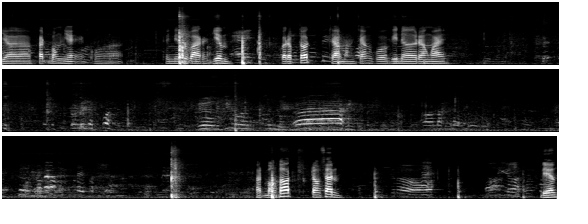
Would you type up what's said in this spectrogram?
bây giờ là phát bóng nhẹ của thanh niên số 3 là Kim quả đập tốt chạm hàng trắng của Viner ra ngoài. Phạt bóng tốt trong sân. Điểm.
